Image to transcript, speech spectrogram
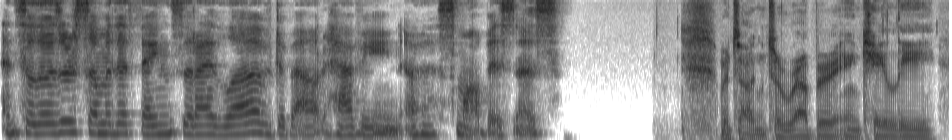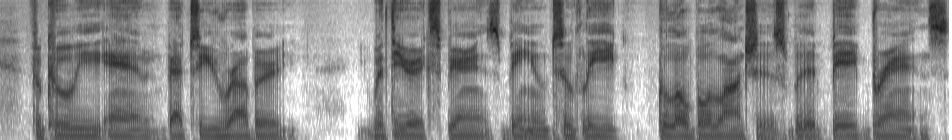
And so those are some of the things that I loved about having a small business. We're talking to Robert and Kay Lee Fukui, and back to you, Robert. With your experience being able to lead global launches with big brands,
